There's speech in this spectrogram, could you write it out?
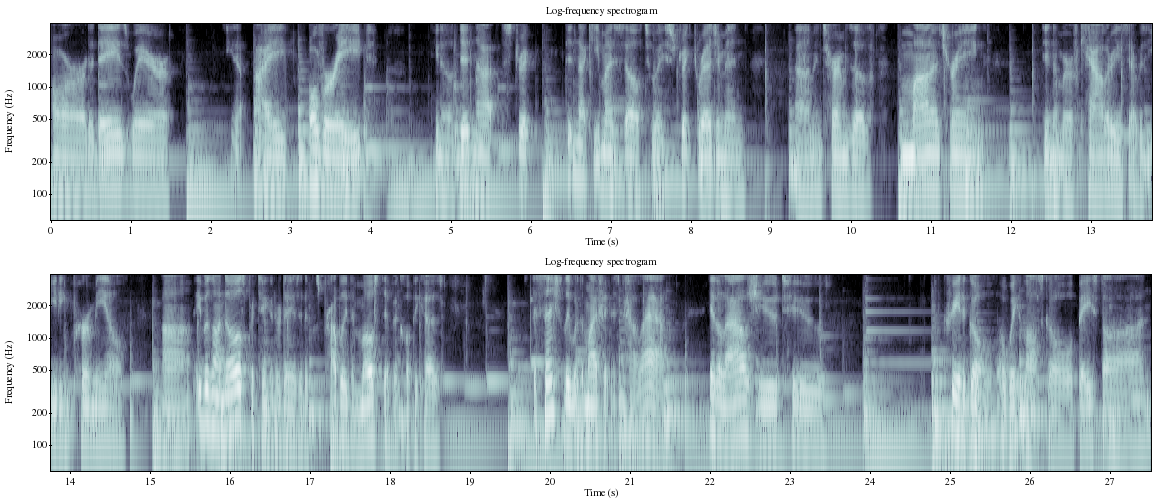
or the days where you know I overate, you know, did not strict, did not keep myself to a strict regimen um, in terms of monitoring the number of calories I was eating per meal. Uh, it was on those particular days that it was probably the most difficult because essentially with the MyFitnessPal app, it allows you to create a goal, a weight loss goal based on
